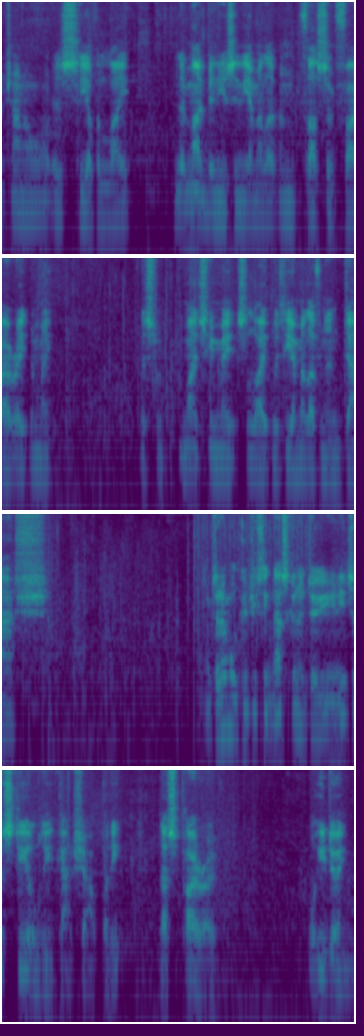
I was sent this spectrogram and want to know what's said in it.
Channel is the other light. They might have been using the M11, faster fire rate than me. This my teammate's light with the M11 and dash. I don't know what could you think that's gonna do. You need to steal the cash out, buddy. That's pyro. What are you doing?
